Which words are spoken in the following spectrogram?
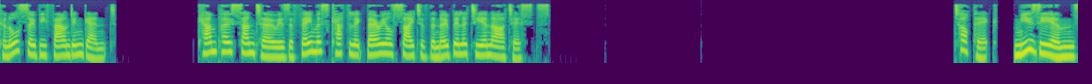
can also be found in Ghent. Campo Santo is a famous Catholic burial site of the nobility and artists. Topic: Museums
